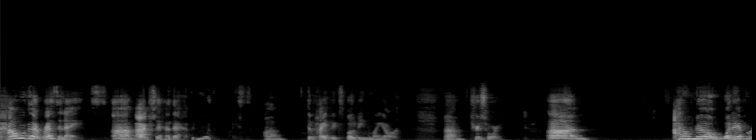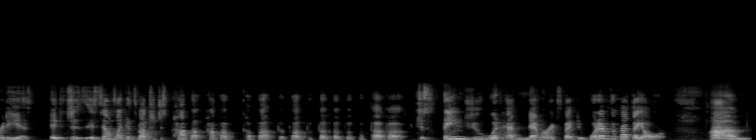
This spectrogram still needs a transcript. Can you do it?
however that resonates. Um i actually had that happen more than twice. Um the pipe exploding in my yard um true story um i don't know whatever it is it just it sounds like it's about to just pop up, pop up, pop up, pop up, pop up, pop up, pop up. Just things you would have never expected, whatever the crap they are. Um,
